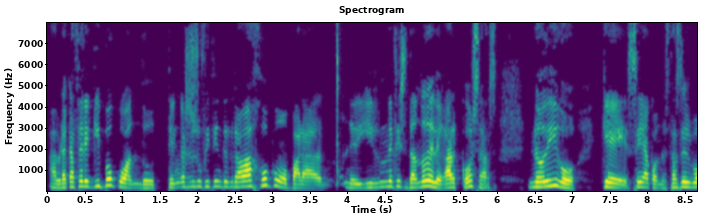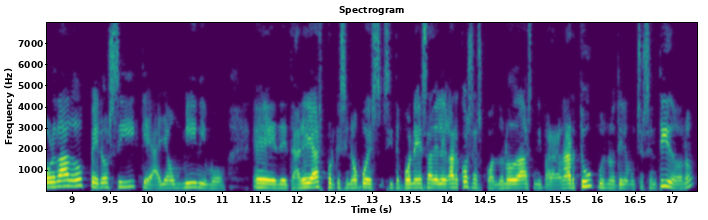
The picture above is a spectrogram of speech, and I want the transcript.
habrá que hacer equipo cuando tengas el suficiente trabajo como para ir necesitando delegar cosas. No digo que sea cuando estás desbordado, pero sí que haya un mínimo eh, de tareas, porque si no, pues si te pones a delegar cosas cuando no das ni para ganar tú, pues no tiene mucho sentido, ¿no?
